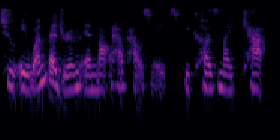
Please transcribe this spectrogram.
to a one bedroom and not have housemates because my cat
